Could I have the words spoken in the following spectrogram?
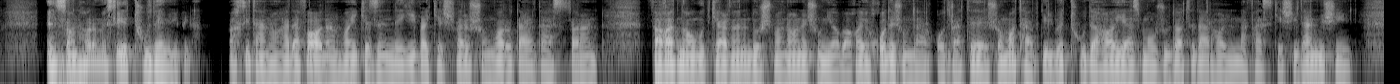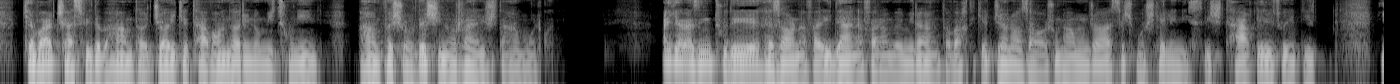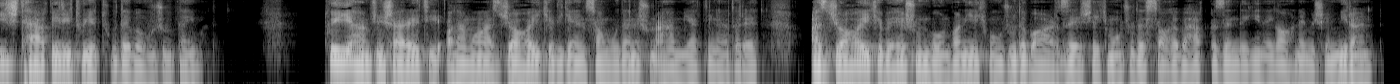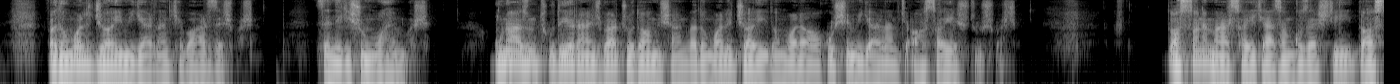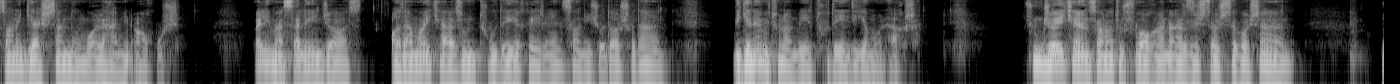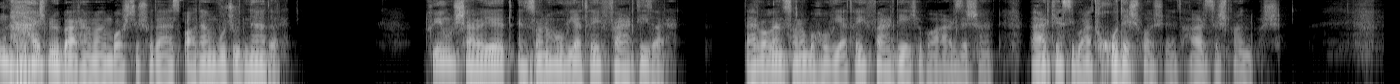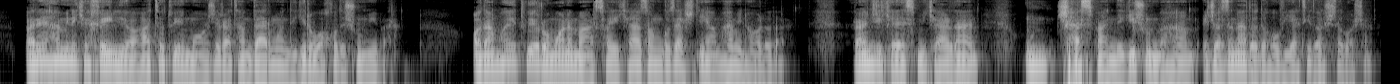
انسان ها رو مثل یه توده می‌بینن. وقتی تنها هدف آدمهایی که زندگی و کشور شما رو در دست دارن فقط نابود کردن دشمنانشون یا بقای خودشون در قدرته شما تبدیل به توده هایی از موجودات در حال نفس کشیدن میشین که باید چسبیده به هم تا جایی که توان دارین و می‌تونین به هم فشرده شین و رنج تحمل کنین. اگر از این توده هزار نفری ده نفرم بمیرن تا وقتی که جنازه هاشون همونجا هست هیچ مشکلی نیست. هیچ تغییری توی دید... هیچ تغییری توی توده به وجود نیومد توی یه همچین شرایطی آدم ها از جاهایی که دیگه انسان بودنشون اهمیتی نداره از جاهایی که بهشون به عنوان یک موجود با ارزش یک موجود صاحب حق زندگی نگاه نمیشه میرن و دنبال جایی میگردن که با ارزش باشن. زندگیشون مهم باشه. اونا از اون توده رنجبر جدا میشن و دنبال جایی دنبال آغوشی میگردن که آسایش توش باشه. داستان مرزهایی که از آن گذشتی داستان گشتن دنبال همین آغوشه. ولی مسئله اینجاست آدمایی که از اون توده غیر انسانی جدا شدن دیگه نمی‌تونن به یه توده دیگه ملحق شن. چون جایی که انسان توش واقعا ارزش داشته باشن اون حجم برهم باشته شده از آدم وجود نداره. توی اون شرایط انسان ها فردی دارن. در واقع انسان ها با هویت های فردیه که با ارزشن و هر کسی باید خودش باشه تا ارزشمند باشه. برای همینه که خیلی ها حتی توی مهاجرت هم درماندگی رو با خودشون می‌برن. های توی رمان مرزهایی که از آن گذشتی هم همین حالو دارن. رنجی که اسم می‌کردن اون چسبندگیشون به هم اجازه نداده هویتی داشته باشن.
